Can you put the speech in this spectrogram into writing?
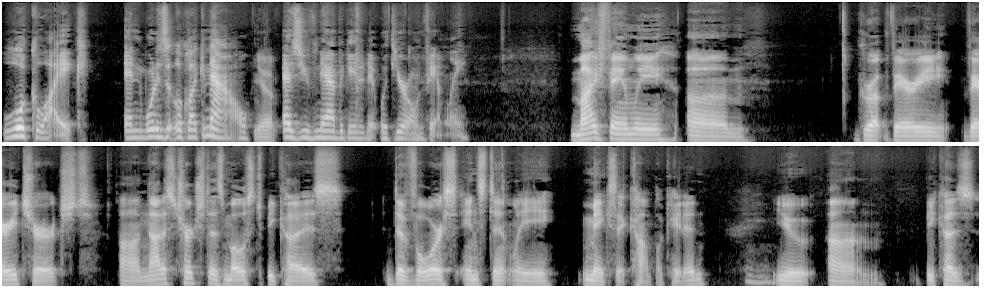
look like? And what does it look like now yep. as you've navigated it with your own family? my family um grew up very very churched um not as churched as most because divorce instantly makes it complicated. You um because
